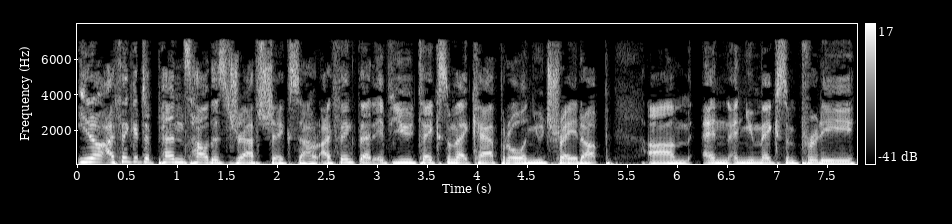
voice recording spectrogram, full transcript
you know, I think it depends how this draft shakes out. I think that if you take some of that capital and you trade up, um, and and you make some pretty,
